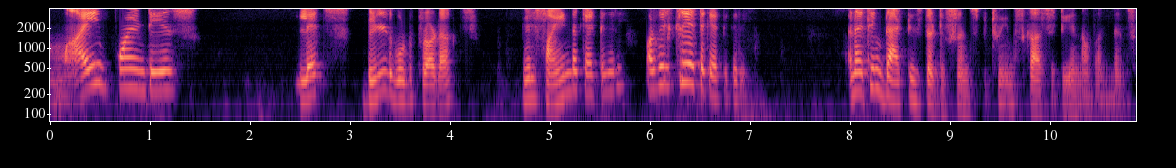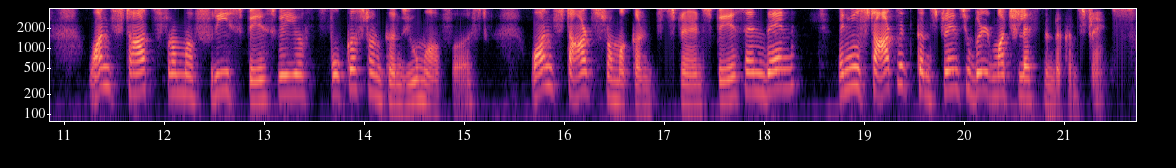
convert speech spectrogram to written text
My point is let's build good products. We'll find a category or we'll create a category. And I think that is the difference between scarcity and abundance. One starts from a free space where you're focused on consumer first. One starts from a constrained space. And then when you start with constraints, you build much less than the constraints.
